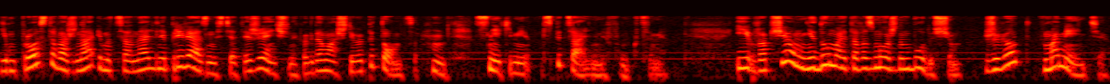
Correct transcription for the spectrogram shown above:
Ему просто важна эмоциональная привязанность этой женщины, как домашнего питомца, хм, с некими специальными функциями. И вообще он не думает о возможном будущем, живет в моменте.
